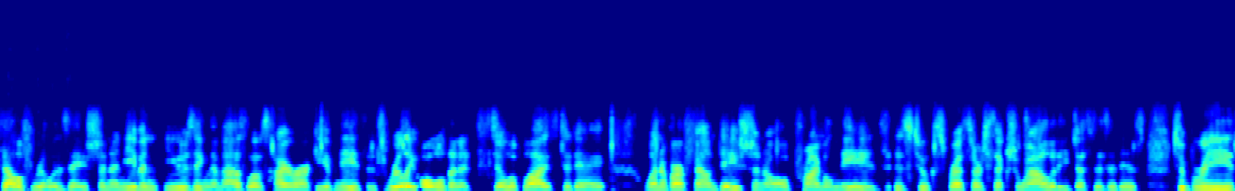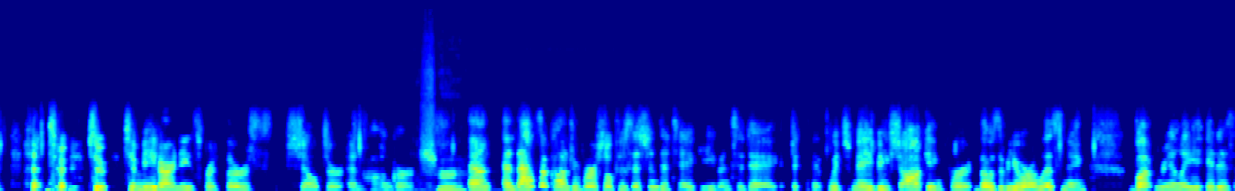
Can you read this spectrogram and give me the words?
self-realization and even using the Maslow's hierarchy of needs. It's really old and it still applies today. One of our foundational primal needs is to express our sexuality just as it is to breathe, to, to, to meet our needs for thirst, shelter and hunger. Sure. And and that's a controversial position to take even today, eh, eh, which may be shocking for those of you who are listening, but really it is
